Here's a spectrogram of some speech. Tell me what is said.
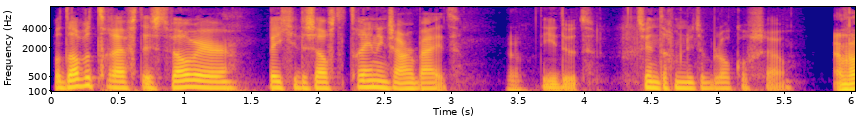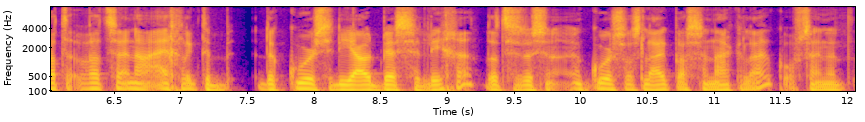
wat dat betreft is het wel weer een beetje dezelfde trainingsarbeid Ja. die je doet. 20 minuten blok of zo. En wat, wat zijn nou eigenlijk de, de koersen die jou het beste liggen? Dat is dus een, een koers als Luik, Bastenaken, Luik? Of zijn het,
